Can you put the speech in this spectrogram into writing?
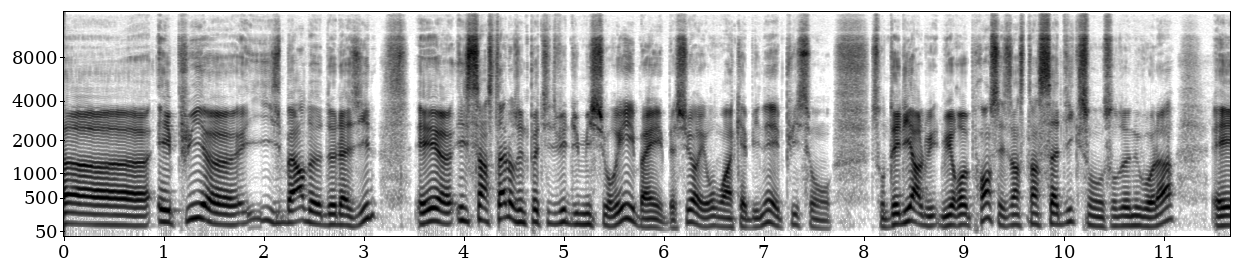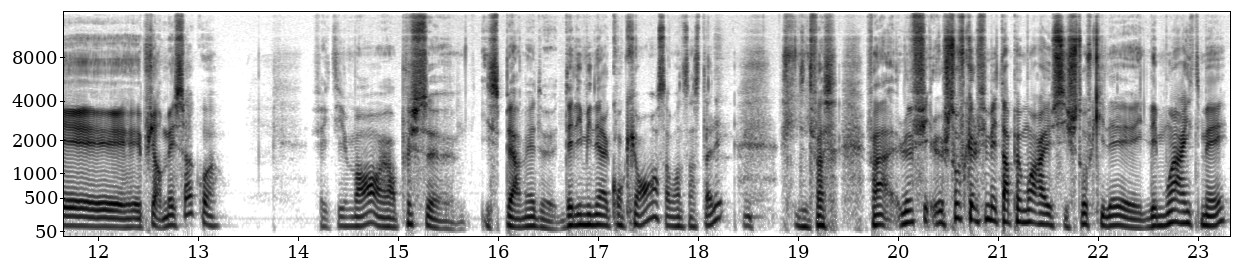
Euh, et puis euh, il se barre de, de l'asile et euh, il s'installe dans une petite ville du Missouri. Ben, bien sûr, il ouvre un cabinet et puis son, son délire lui, lui reprend. Ses instincts sadiques sont, sont de nouveau là. Et, et puis il remet ça, quoi. Effectivement, en plus, euh, il se permet d'éliminer la concurrence avant de s'installer. Façon- Enfin, le je trouve que le film est un peu moins réussi. Je trouve qu'il est, il est moins rythmé,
